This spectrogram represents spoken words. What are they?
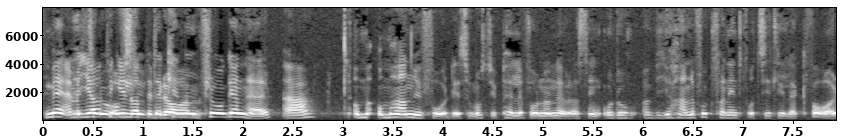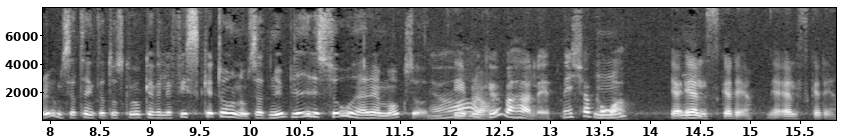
Men, Nej, men jag för att tycker det låter avsluta bra. kaninfrågan här. Ja. Om, om han nu får det så måste ju Pelle få någon överraskning. Och då, han har fortfarande inte fått sitt lilla akvarium. Så jag tänkte att då ska vi åka och välja fiskar till honom. Så att nu blir det så här hemma också. Ja, Det är bra. gud vad härligt. Ni kör på. Jag älskar det. Jag älskar det.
